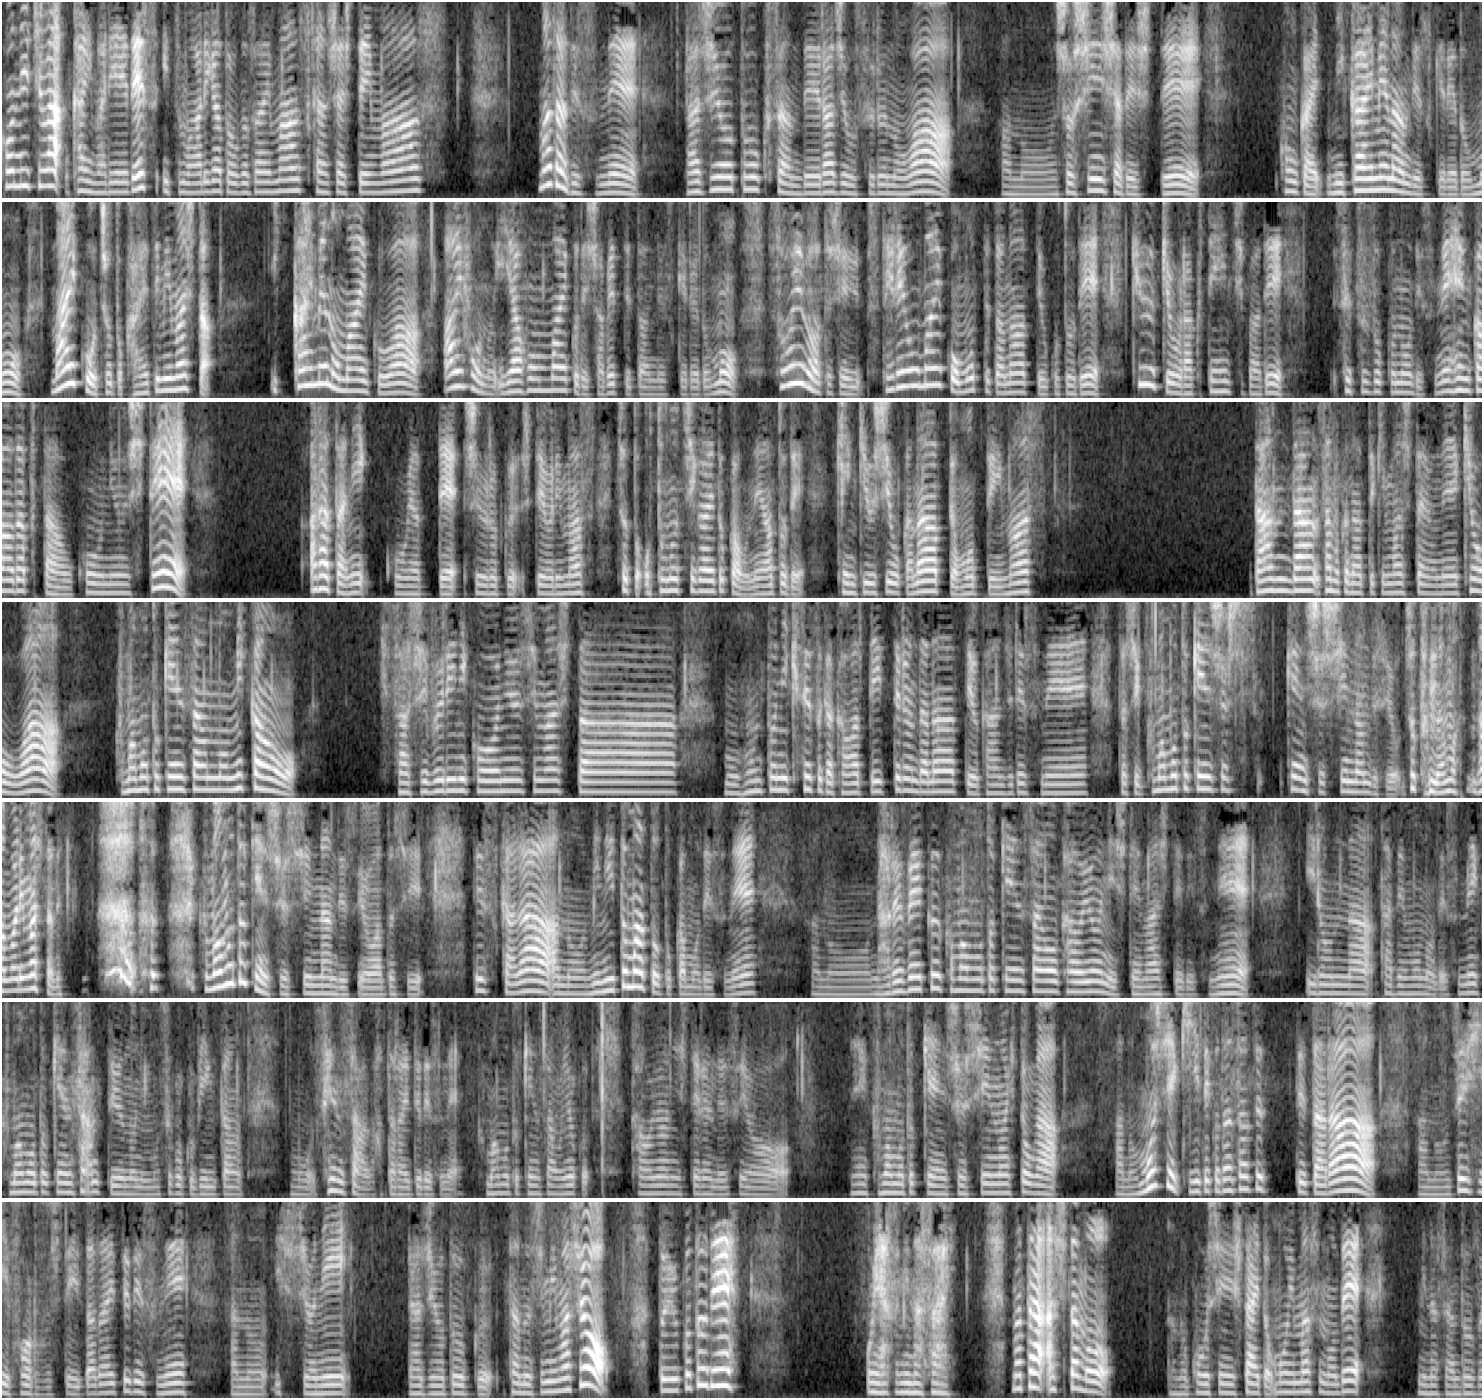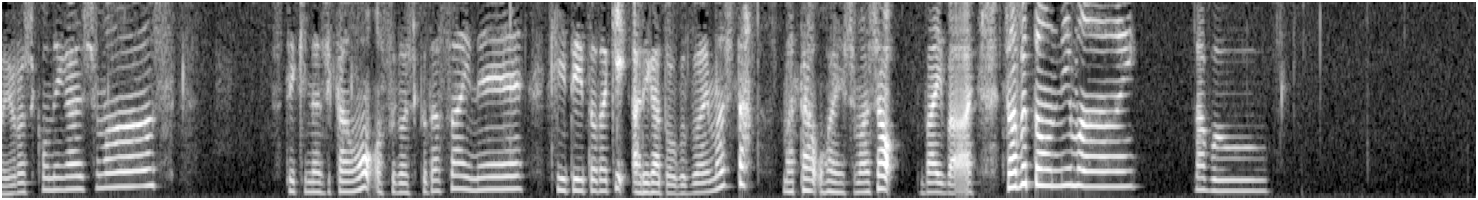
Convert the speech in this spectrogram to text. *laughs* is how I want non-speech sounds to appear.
こんにちは、甲斐まりえです。いつもありがとうございます。感謝しています。まだですね、ラジオトークさんでラジオするのは、あの、初心者でして、今回2回目なんですけれども、マイクをちょっと変えてみました。1回目のマイクは iPhone のイヤホンマイクで喋ってたんですけれどもそういえば私ステレオマイクを持ってたなっていうことで急遽楽天市場で接続のですね変換アダプターを購入して新たにこうやって収録しております。ちょっと音の違いとかをね後で研究しようかなって思っています。だんだん寒くなってきましたよね。今日は熊本県産のみかんを久しぶりに購入しました。もう本当に季節が変わっていってるんだなっていう感じですね。私熊本県出身県出身なんですよ。ちょっとなま *laughs* なまりましたね。*laughs* 熊本県出身なんですよ私。ですからあのミニトマトとかもですねあのなるべく熊本県産を買うようにしてましてですねいろんな食べ物ですね熊本県産っていうのにもすごく敏感もうセンサーが働いてですね熊本県産をよく買うようにしてるんですよ。ね、熊本県出身の人があのもし聞いてくださってたらあのぜひフォローしていただいてですねあの一緒にラジオトーク楽しみましょう。ということでおやすみなさい。また明日もあの更新したいと思いますので皆さんどうぞよろしくお願いします。素敵な時間をお過ごしくださいね。聞いていただきありがとうございました。またお会いしましょう。バイバイ。座布団2枚。ラブ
